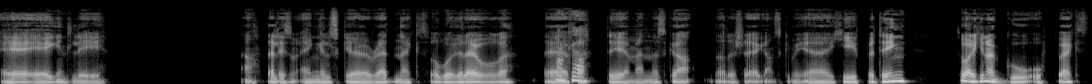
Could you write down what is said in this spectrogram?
er egentlig Ja, det er liksom engelske rednecks, for å bruke det ordet. Det er okay. fattige mennesker der det skjer ganske mye kjipe ting. Så var det ikke noe god oppvekst.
